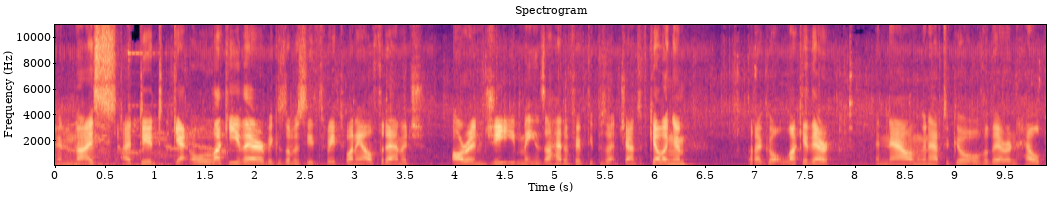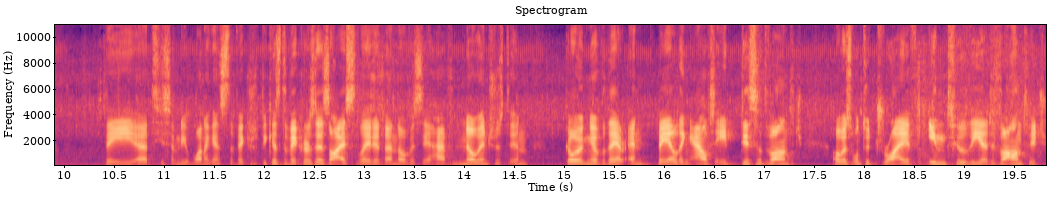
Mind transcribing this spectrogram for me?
And nice. I did get lucky there because obviously 320 alpha damage. RNG means I had a 50% chance of killing him. But I got lucky there. And now I'm going to have to go over there and help the uh, T-71 against the Vickers. Because the Vickers is isolated and obviously I have no interest in going over there and bailing out a disadvantage. I always want to drive into the advantage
